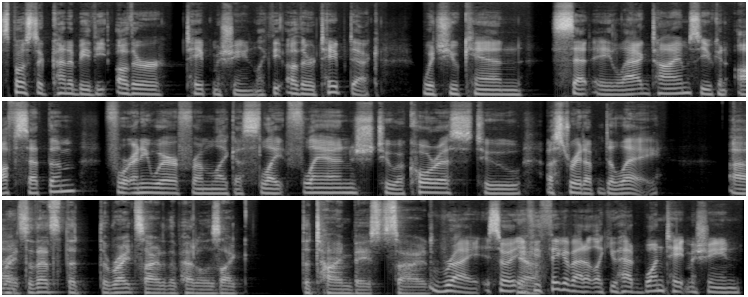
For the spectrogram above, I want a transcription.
supposed to kind of be the other tape machine, like the other tape deck, which you can set a lag time so you can offset them for anywhere from like a slight flange to a chorus to a straight up delay. Uh, right. So that's the the right side of the pedal is like the time based side. Right. So Yeah. if you think about it, like you had one tape machine,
